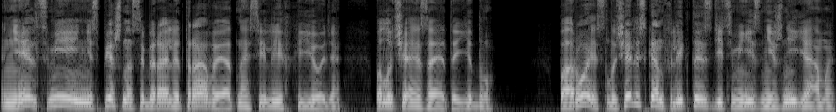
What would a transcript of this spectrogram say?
Ниэль с Мией неспешно собирали травы и относили их к Йоде, получая за это еду. Порой случались конфликты с детьми из Нижней Ямы.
